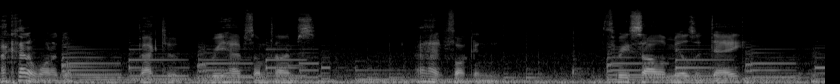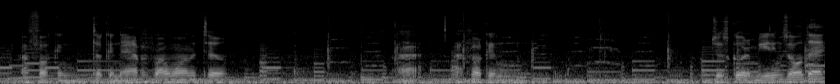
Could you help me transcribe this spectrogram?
I kind of want to go back to rehab sometimes. I had fucking three solid meals a day. I fucking took a nap if I wanted to. I, I fucking just go to meetings all day.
